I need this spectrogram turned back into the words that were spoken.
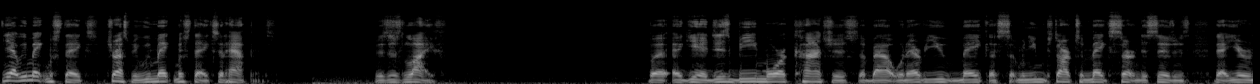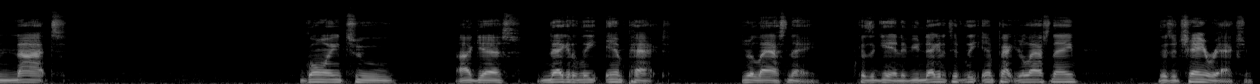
Yeah, we make mistakes. Trust me, we make mistakes. It happens. This is life. But again, just be more conscious about whenever you make a when you start to make certain decisions that you're not going to, I guess, negatively impact your last name. Because again, if you negatively impact your last name, there's a chain reaction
